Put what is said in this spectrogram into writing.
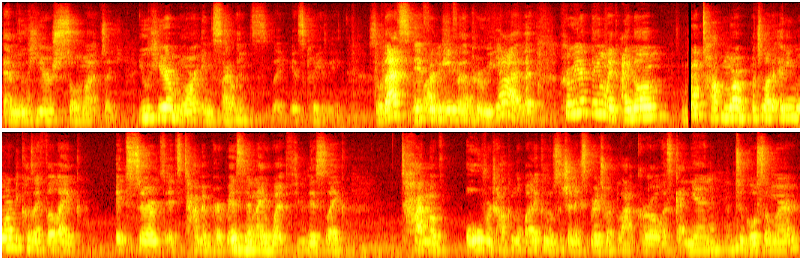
And you hear so much. Like you hear more in silence. Like it's crazy. So that's it for me for the. Korea. Yeah, that Korea thing. Like I know we don't talk more much about it anymore because I feel like it served its time and purpose, and I went through this like time of over talking about it because it was such an experience for a black girl that's Ghanaian to go somewhere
